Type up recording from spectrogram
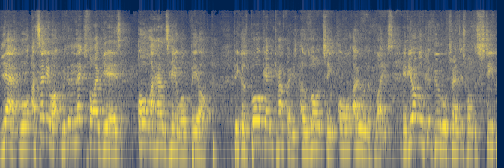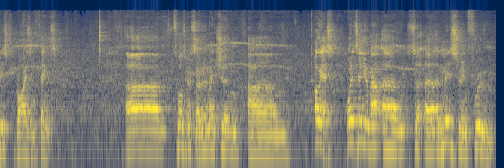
Yeah, well, I tell you what, within the next five years, all the hands here will be up. Because board game cafes are launching all over the place. If you have a look at Google Trends, it's one of the steepest rising things. Um, so what was I going to say? I'm going to mention. Um, oh yes, I want to tell you about um, so, uh, a minister in Frome.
